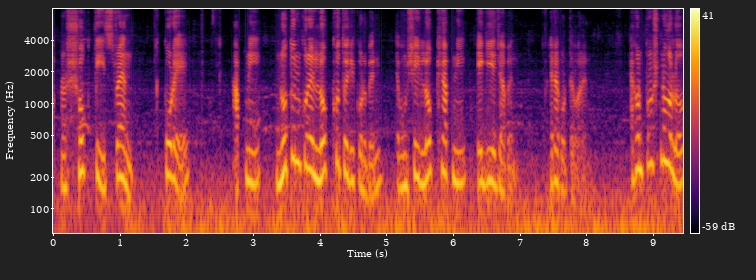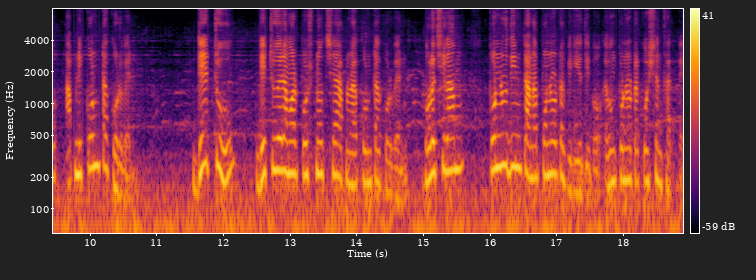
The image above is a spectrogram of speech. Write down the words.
আপনার শক্তি স্ট্রেংথ করে আপনি নতুন করে লক্ষ্য তৈরি করবেন এবং সেই লক্ষ্যে আপনি এগিয়ে যাবেন। এটা করতে পারেন। এখন প্রশ্ন হলো, আপনি কোনটা করবেন? ডে টু ডে টু এর আমার প্রশ্ন হচ্ছে, আপনারা কোনটা করবেন? বলেছিলাম, পনেরো দিন টানা পনেরোটা ভিডিও দিব এবং পনেরোটা কোয়েশ্চেন থাকবে।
